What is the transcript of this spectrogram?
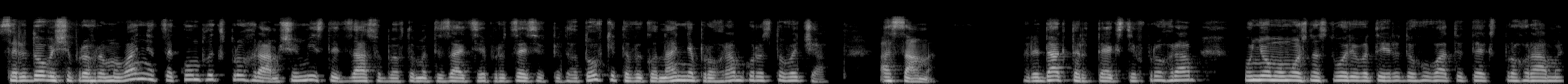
Середовище програмування це комплекс програм, що містить засоби автоматизації процесів підготовки та виконання програм користувача, а саме редактор текстів програм, у ньому можна створювати і редагувати текст програми,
